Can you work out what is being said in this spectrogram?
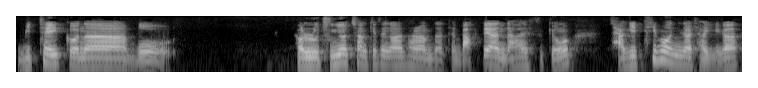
밑에 있거나 뭐 별로 중요치 않게 생각하는 사람들한테 막대한다 했을 경우 자기 팀원이나 자기가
